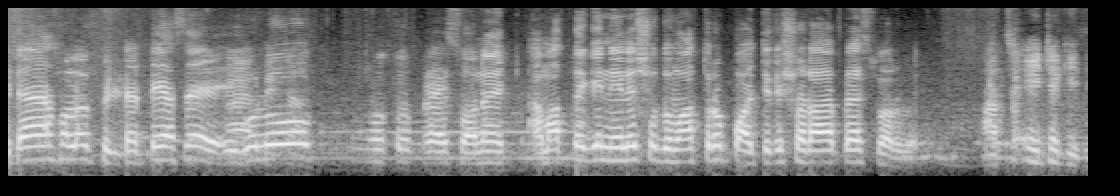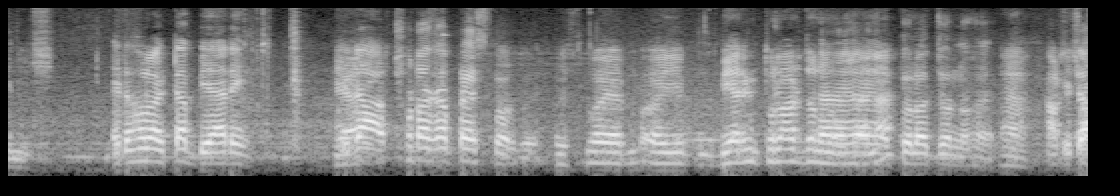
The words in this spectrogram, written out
এটা? হলো ফিল্টার ঠিক আছে? এগুলো মতো প্রাইস অনেক। আমার থেকে নিলে শুধুমাত্র পঁয়ত্রিশশো টাকা প্রাইস পড়বে। আচ্ছা এইটা কি জিনিস? এটা হলো একটা বিয়ারিং এটা আটশো টাকা প্রাইস পড়বে। বিয়ারিং তোলার জন্য হ্যাঁ, হ্যাঁ, তোলার জন্য হয়। হ্যাঁ, এটা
